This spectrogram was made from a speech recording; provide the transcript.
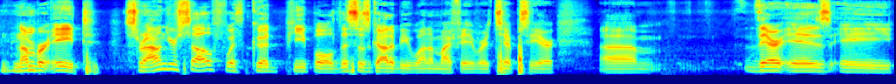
Number eight, surround yourself with good people. This has got to be one of my favorite tips here. Um, there is a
